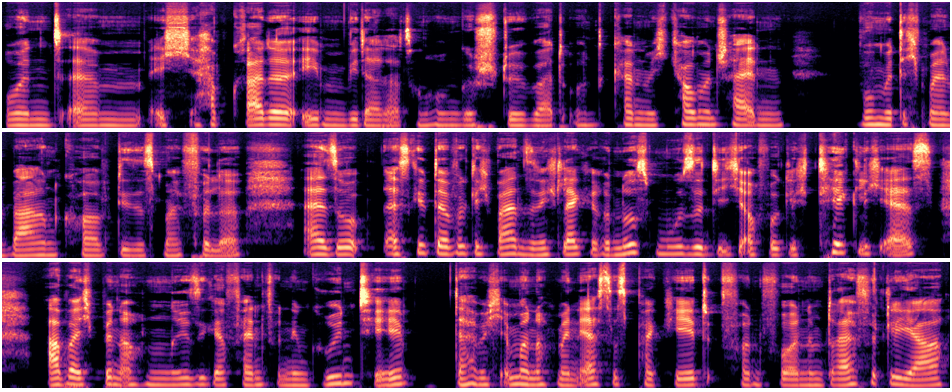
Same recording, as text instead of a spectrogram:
und ähm, ich habe gerade eben wieder darin rumgestöbert und kann mich kaum entscheiden, womit ich meinen Warenkorb dieses Mal fülle. Also es gibt da wirklich wahnsinnig leckere Nussmuse, die ich auch wirklich täglich esse. Aber ich bin auch ein riesiger Fan von dem Grüntee. Da habe ich immer noch mein erstes Paket von vor einem Dreivierteljahr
